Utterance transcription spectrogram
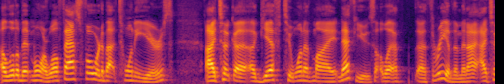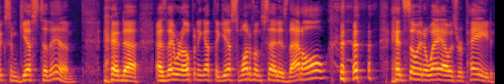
a little bit more. Well, fast forward about 20 years. I took a, a, gift to one of my nephews, uh, uh, three of them, and I, I, took some gifts to them. And uh, as they were opening up the gifts, one of them said, Is that all? and so, in a way, I was repaid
